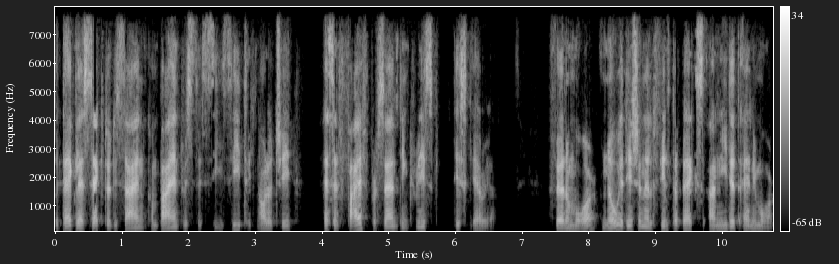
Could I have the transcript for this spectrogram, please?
The bagless sector design combined with the CC technology has a 5% increased disk area. Furthermore, no additional filter bags are needed anymore.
